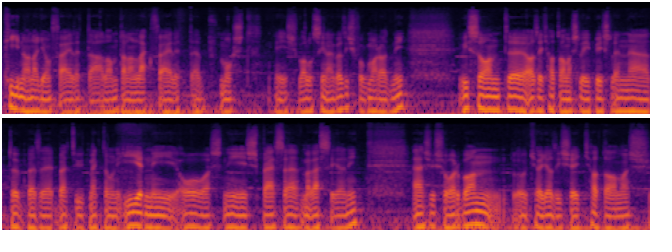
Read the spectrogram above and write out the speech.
Kína nagyon fejlett állam, talán legfejlettebb most, és valószínűleg az is fog maradni viszont az egy hatalmas lépés lenne több ezer betűt megtanulni, írni, olvasni, és persze beszélni elsősorban, úgyhogy az is egy hatalmas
